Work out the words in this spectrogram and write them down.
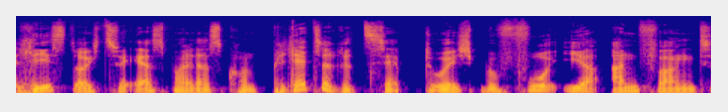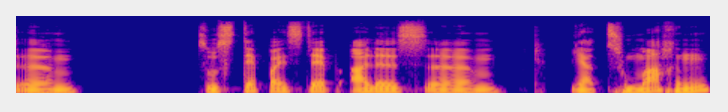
Lest euch zuerst mal das komplette Rezept durch, bevor ihr anfangt, ähm, so Step by Step alles ähm, ja zu machen.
